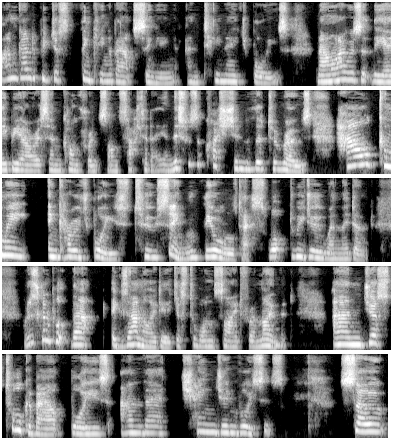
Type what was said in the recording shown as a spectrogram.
I'm going to be just thinking about singing and teenage boys. Now I was at the ABRSM conference on Saturday and this was a question that arose. How can we encourage boys to sing the oral tests? What do we do when they don't? I'm just going to put that exam idea just to one side for a moment and just talk about boys and their changing voices. So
